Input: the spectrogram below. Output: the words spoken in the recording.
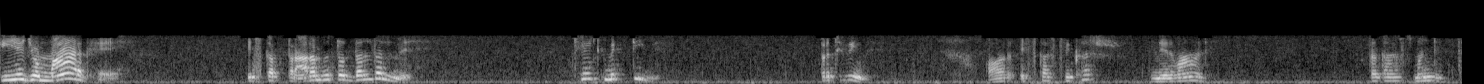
कि ये जो मार्ग है, इसका प्रारंभ तो दलदल में है ठेठ मिट्टी में, पृथ्वी में, और इसका शिखर निर्वाण है, प्रकाश मंडित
